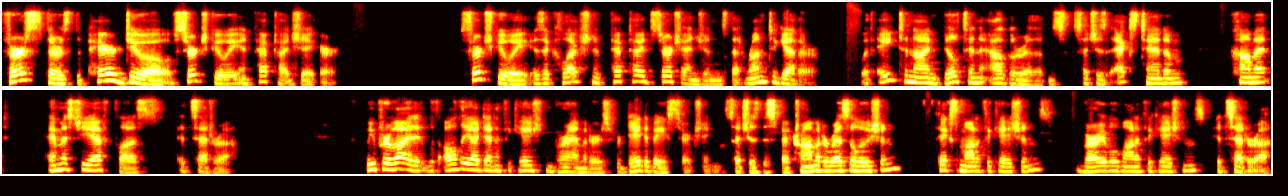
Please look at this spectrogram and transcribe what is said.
First, there's the paired duo of Search GUI and Peptide Shaker. Search GUI is a collection of peptide search engines that run together with eight to nine built-in algorithms such as XTandem, Comet, MSGF+, etc. We provide it with all the identification parameters for database searching, such as the spectrometer resolution, fixed modifications, variable modifications, etc.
